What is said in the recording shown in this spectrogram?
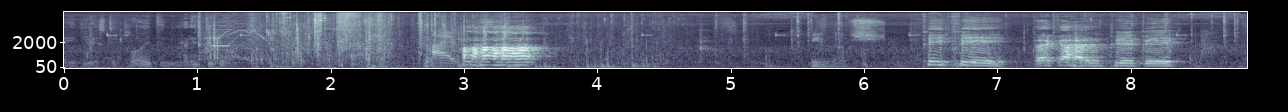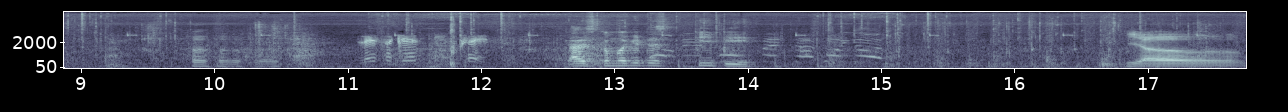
AD is deployed and ready to go. Haha. Penis. PP. That guy had a PP. Laser gate in place. Guys, come look at this PP. Yo.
